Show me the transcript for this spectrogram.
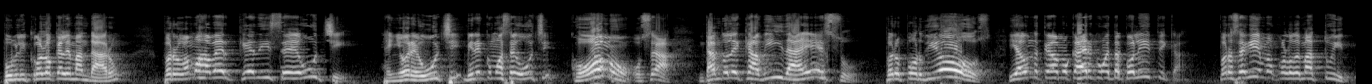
Publicó lo que le mandaron. Pero vamos a ver qué dice Uchi. Señores, Uchi, miren cómo hace Uchi. ¿Cómo? O sea, dándole cabida a eso. Pero por Dios, ¿y a dónde que vamos a caer con esta política? Pero seguimos con los demás tweets.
